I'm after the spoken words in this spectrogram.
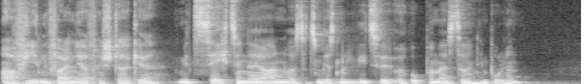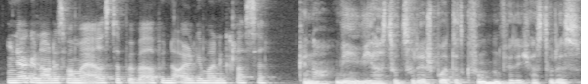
Auf jeden Fall nervenstark, ja. Mit 16 Jahren warst du zum ersten Mal Vize-Europameisterin in Bouldern? Ja, genau, das war mein erster Bewerb in der allgemeinen Klasse. Genau. Wie, wie hast du zu der Sportart gefunden für dich? Hast du das,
